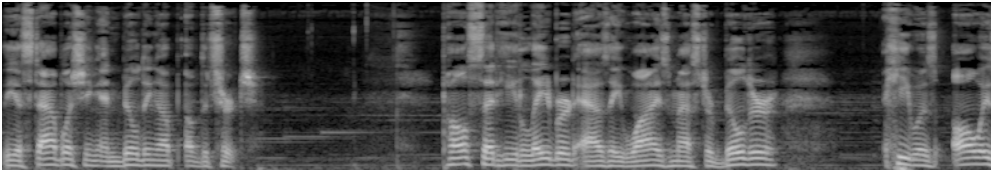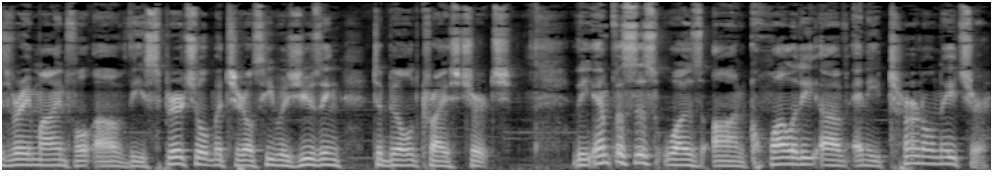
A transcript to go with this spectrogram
the establishing and building up of the church. Paul said he labored as a wise master builder. He was always very mindful of the spiritual materials he was using to build Christ's church. The emphasis was on quality of an eternal nature,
